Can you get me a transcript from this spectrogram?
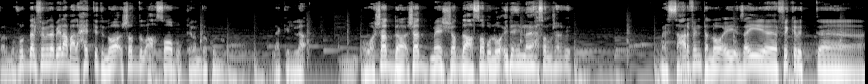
فالمفروض ده الفيلم ده بيلعب على حتة اللي هو شد الأعصاب والكلام ده كله. لكن لا. هو شد شد ماشي شد أعصابه اللي هو إيه ده؟ إيه اللي هيحصل؟ مش عارف إيه. بس عارف انت اللي هو إيه زي فكرة آه،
